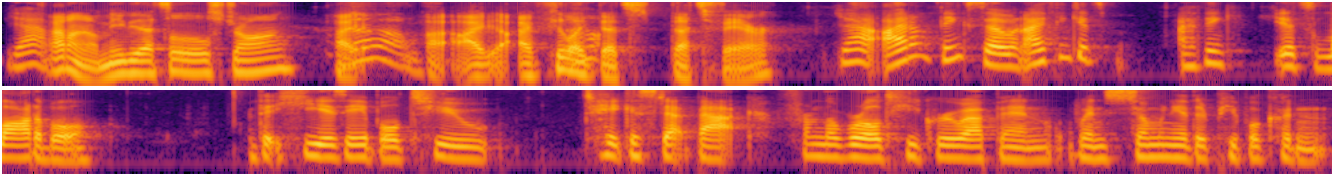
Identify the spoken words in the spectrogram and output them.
Yeah. I don't know. Maybe that's a little strong. No. I, I I feel like that's that's fair. Yeah, I don't think so. And I think it's I think it's laudable that he is able to take a step back from the world he grew up in when so many other people couldn't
